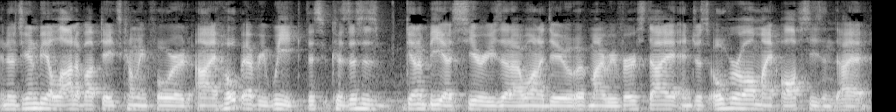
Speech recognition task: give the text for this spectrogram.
and there's going to be a lot of updates coming forward. I hope every week this because this is going to be a series that I want to do of my reverse diet and just overall my off season diet.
